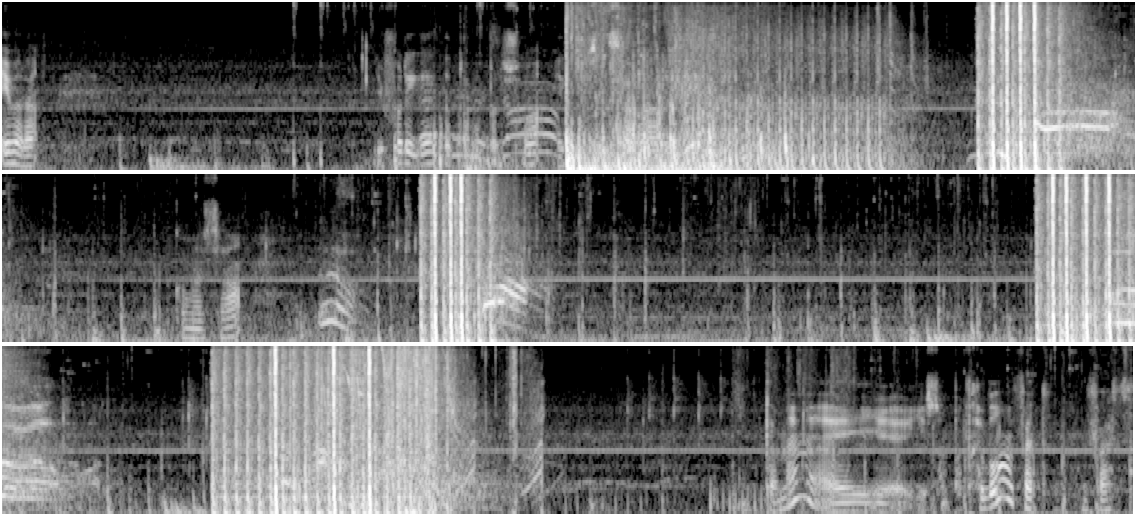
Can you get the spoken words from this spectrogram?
Et voilà. Des fois les gars, quand on n'a pas le choix et qu'on que ça va arriver. Comme ça? Quand même, euh, ils, ils sont pas très bons en fait, en face.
